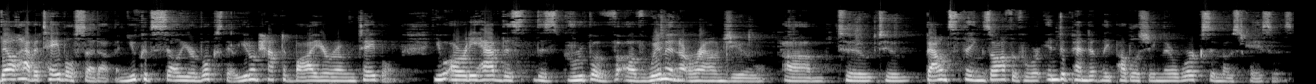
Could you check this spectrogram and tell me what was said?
they'll have a table set up, and you could sell your books there. You don't have to buy your own table. You already have this this group of, of women around you um, to to bounce things off of who are independently publishing their works in most cases.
